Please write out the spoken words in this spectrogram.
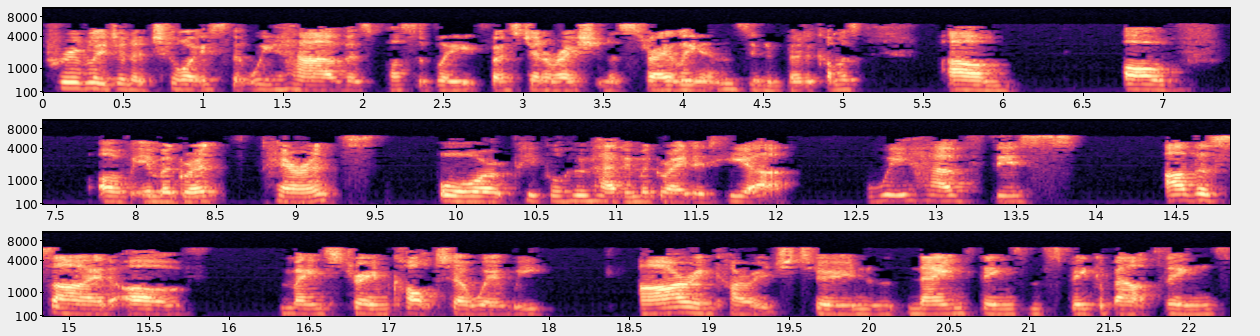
privilege and a choice that we have as possibly first generation Australians in inverted commas, um, of, of immigrant parents or people who have immigrated here, we have this other side of mainstream culture where we are encouraged to name things and speak about things.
